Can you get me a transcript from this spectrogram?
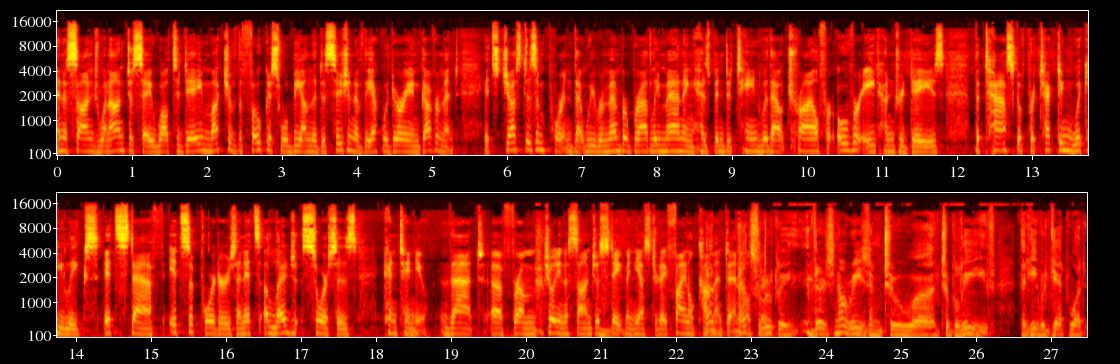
And Assange went on to say, while today much of the focus will be on the decision of the Ecuadorian government, it's just as important that we remember Bradley Manning has been detained without trial for over 800 days. The task of protecting WikiLeaks, its staff, its supporters, and its alleged sources continue that uh, from Julian Assange's mm. statement yesterday. Final comment, Dan. Absolutely, there's no reason to uh, to believe that he would get what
